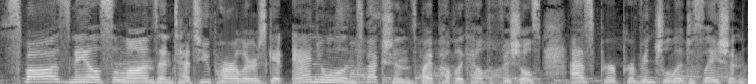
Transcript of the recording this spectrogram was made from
Spas, nail salons, and tattoo parlors get annual inspections by public health officials as per provincial legislation.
